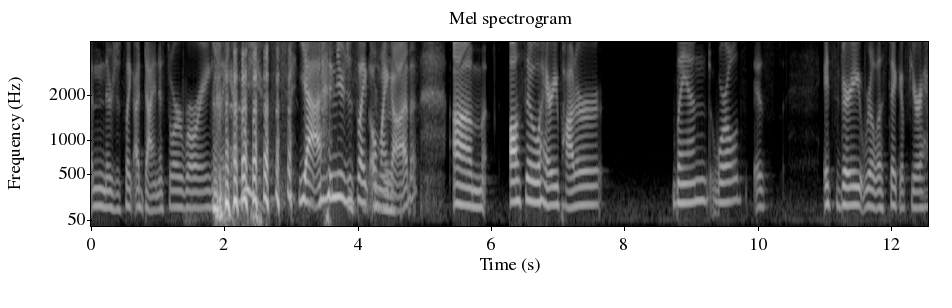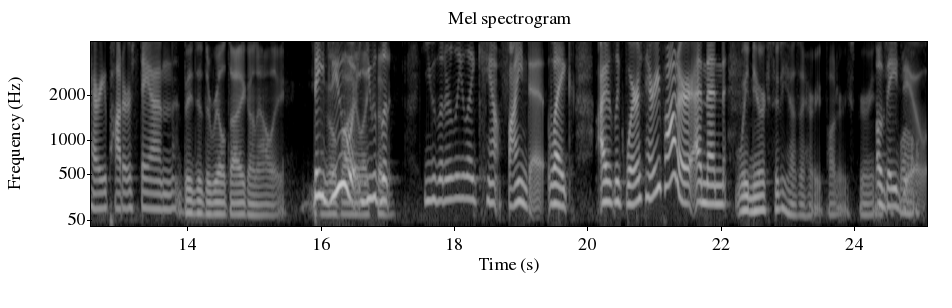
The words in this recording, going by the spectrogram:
and there's just like a dinosaur roaring, like every, yeah, and you're just like oh my god. Um, also, Harry Potter Land World is it's very realistic if you're a Harry Potter stan. They did the real Diagon Alley. You They do. like, you lit- you literally like can't find it. Like I was like, "Where's Harry Potter?" And then Wait, New York City has a Harry Potter experience. oh, they well.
